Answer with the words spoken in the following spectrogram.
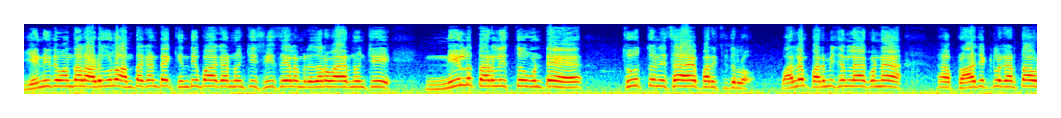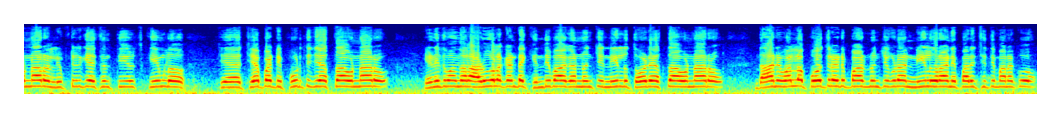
ఎనిమిది వందల అడుగులు అంతకంటే కింది భాగం నుంచి శ్రీశైలం రిజర్వాయర్ నుంచి నీళ్ళు తరలిస్తూ ఉంటే చూస్తూ నిస్సహాయ పరిస్థితుల్లో. వాళ్ళేం పర్మిషన్ లేకుండా ప్రాజెక్టులు కడతా ఉన్నారు లిఫ్ట్ ఇరిగేషన్ స్కీములు స్కీమ్లు చే- చేపట్టి పూర్తి చేస్తూ ఉన్నారు. ఎనిమిది వందల అడుగుల కంటే కింది భాగం నుంచి నీళ్ళు తోడేస్తూ ఉన్నారు. దానివల్ల పోతిరెడ్డిపాడు నుంచి కూడా నీళ్ళు రాని పరిస్థితి మనకు.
